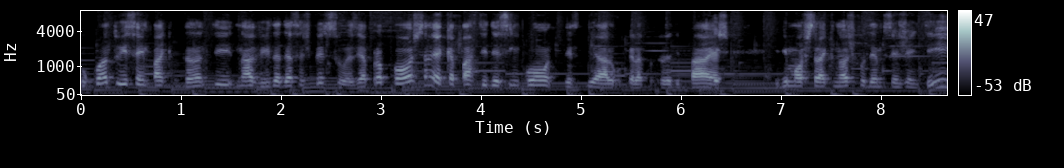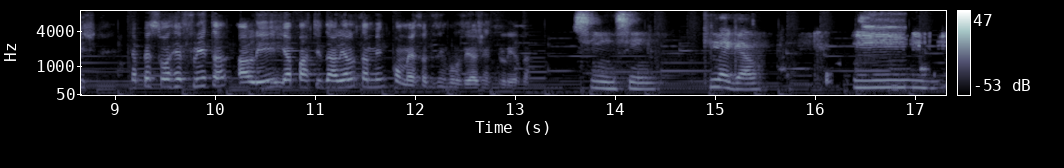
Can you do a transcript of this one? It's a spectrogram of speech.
o quanto isso é impactante na vida dessas pessoas. E a proposta é que a partir desse encontro, desse diálogo pela cultura de paz, e de mostrar que nós podemos ser gentis, que a pessoa reflita ali e a partir dali ela também começa a desenvolver a gentileza. Sim, sim. Que legal. E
